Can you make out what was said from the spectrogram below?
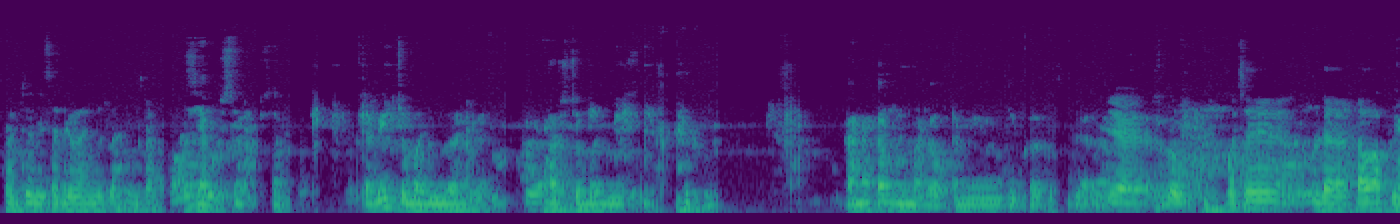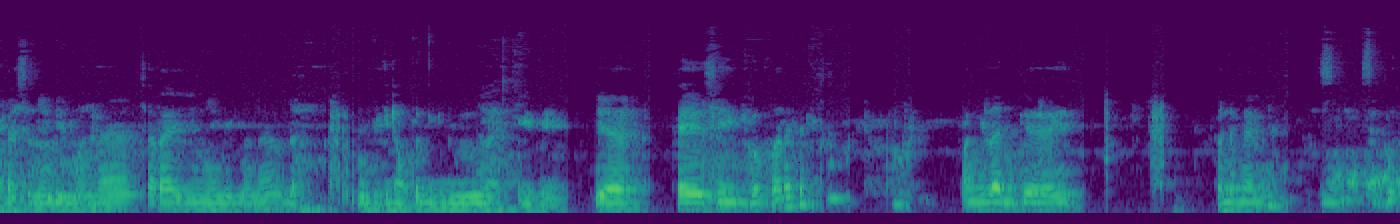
nanti bisa dilanjut lah siap siap siap. Tapi coba dulu aja. Harus coba dulu. karena kan belum ada opening juga segala. Ya lu maksudnya udah tahu aplikasinya gimana cara ininya gimana udah. Gue bikin opening dulu lah gitu ya. Ya kayak si Gopar kan panggilan ke pendengarnya. Sebut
